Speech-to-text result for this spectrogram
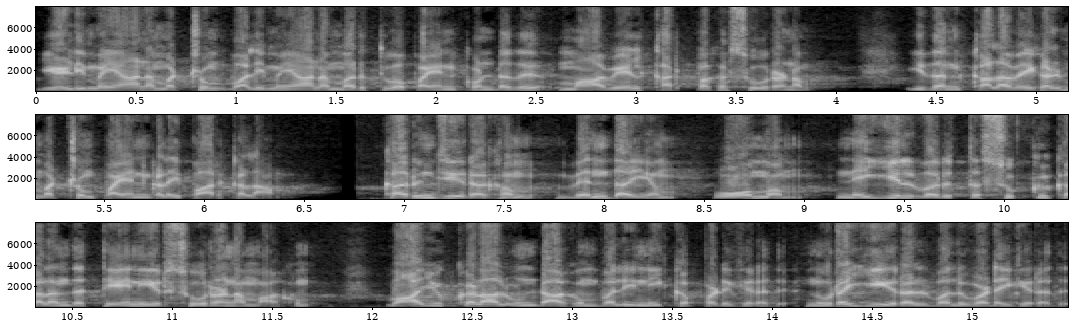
எளிமையான மற்றும் வலிமையான மருத்துவ பயன் கொண்டது மாவேல் கற்பக சூரணம். இதன் கலவைகள் மற்றும் பயன்களை பார்க்கலாம். கருஞ்சீரகம் வெந்தயம் ஓமம் நெய்யில் வறுத்த சுக்கு கலந்த தேநீர் சூரணமாகும். வாயுக்களால் உண்டாகும் வலி நீக்கப்படுகிறது. நுரையீரல் வலுவடைகிறது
